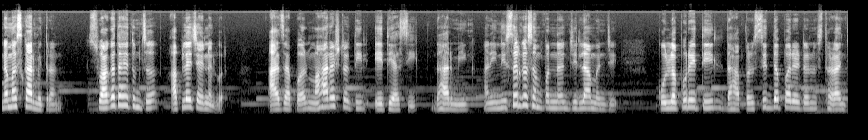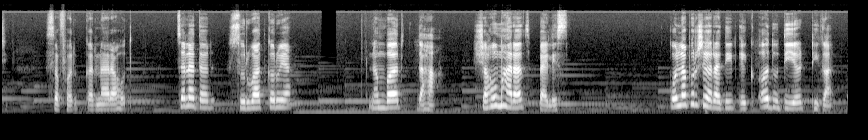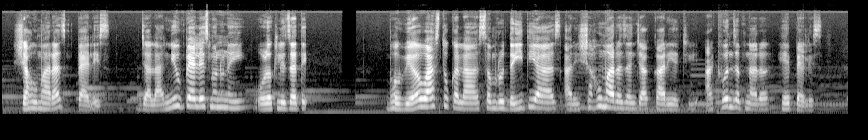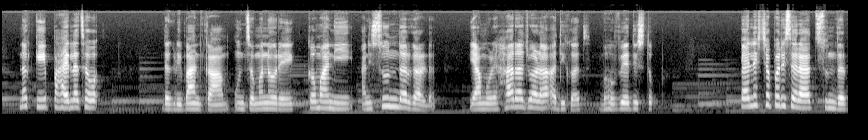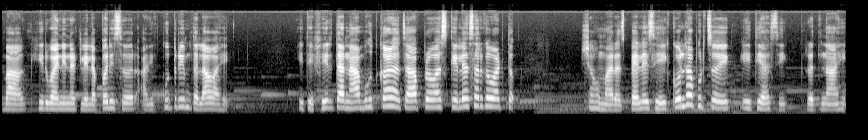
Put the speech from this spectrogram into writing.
नमस्कार मित्रांनो. स्वागत आहे तुमचं आपल्या चॅनलवर. आज आपण महाराष्ट्रातील ऐतिहासिक धार्मिक आणि निसर्गसंपन्न जिल्हा म्हणजे कोल्हापूर येथील दहा प्रसिद्ध पर्यटन स्थळांची सफर करणार आहोत. चला तर सुरुवात करूया. नंबर दहा शाहू महाराज पॅलेस. कोल्हापूर शहरातील एक अद्वितीय ठिकाण शाहू महाराज पॅलेस. ज्याला न्यू पॅलेस म्हणूनही ओळखले जाते. भव्य वास्तुकला समृद्ध इतिहास आणि शाहू महाराजांच्या कार्याची आठवण जपणारं हे पॅलेस. नक्की पाहायलाच हवं. दगडी बांधकाम उंच मनोरे कमानी आणि सुंदर गार्डन यामुळे हा राजवाडा अधिकच भव्य दिसतो. पॅलेसच्या परिसरात सुंदर बाग हिरवाईने नटलेला परिसर आणि कृत्रिम तलाव आहे. इथे फिरताना भूतकाळाचा प्रवास केल्यासारखं वाटतं. शाहू महाराज पॅलेस हे कोल्हापूरचं एक ऐतिहासिक रत्न आहे.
